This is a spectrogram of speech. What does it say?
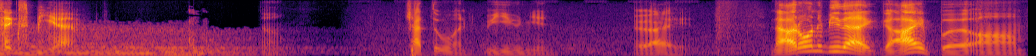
6 p.m. No. Chapter 1, Reunion. Alright. Now, I don't want to be that guy, but, um...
